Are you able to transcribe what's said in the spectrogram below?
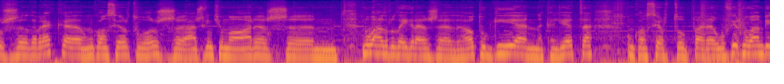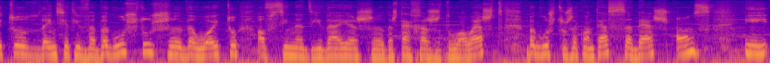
Elevados da Breca, um concerto hoje às 21 horas eh, no adro da Igreja da Autoguia, na Calheta. Um concerto para ouvir no âmbito da iniciativa Bagustos, da 8, Oficina de Ideias eh, das Terras do Oeste. Bagustos acontece a 10, 11 e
